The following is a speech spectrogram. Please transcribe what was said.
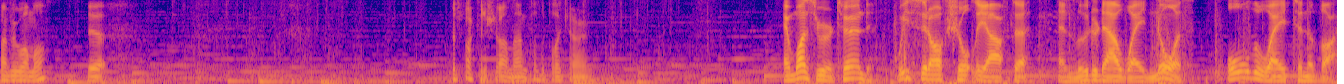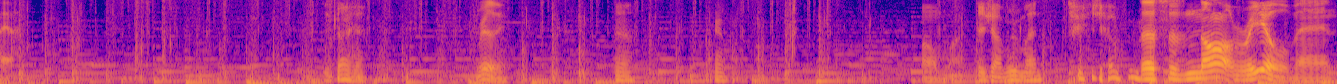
Might be one more. Yeah. Fucking shot, man. Put the plate carrier. And once we returned, we set off shortly after and looted our way north all the way to Navaya. There's a guy here. Really? Yeah. yeah. Oh my. Deja vu, man. Deja vu. This is not real, man.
